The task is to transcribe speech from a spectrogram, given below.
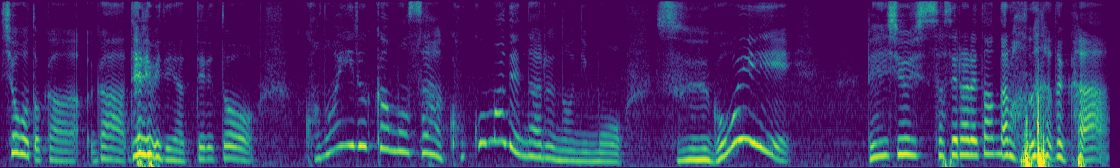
ショーとかがテレビでやってるとこのイルカもさここまでなるのにもうすごい練習させられたんだろうなとか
